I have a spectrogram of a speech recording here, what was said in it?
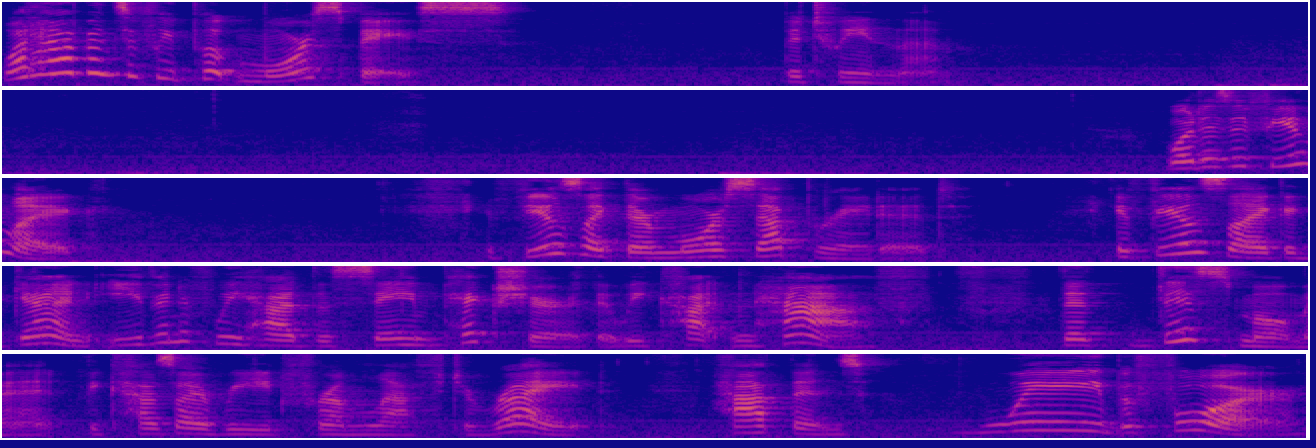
What happens if we put more space between them? What does it feel like? It feels like they're more separated. It feels like, again, even if we had the same picture that we cut in half, that this moment, because I read from left to right, happens way before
